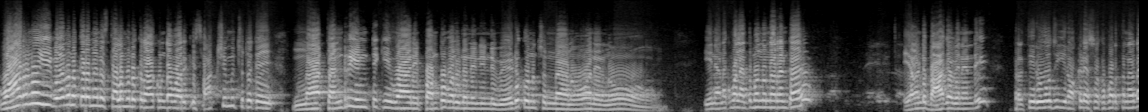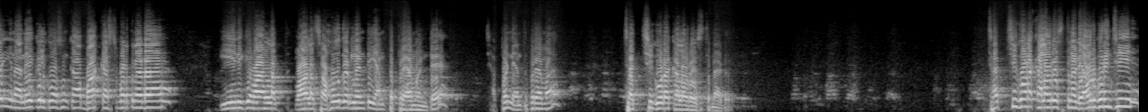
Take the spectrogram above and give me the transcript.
వారును ఈ వేదనకరమైన స్థలమునకు రాకుండా వారికి సాక్ష్యమిచ్చుటకై నా తండ్రి ఇంటికి వాని పంపవలనని నిన్ను వేడుకొనుచున్నాను నేను ఈయన వెనకమాల ఎంతమంది ఉన్నారంట? ఏమండి బాగా వినండి. ప్రతిరోజు ఈయన ఒక్కడే సుఖపడుతున్నాడా? ఈయన అనేకుల కోసం కా బాగా కష్టపడుతున్నాడా? ఈయనకి వాళ్ళ వాళ్ళ సహోదరులంటే ఎంత ప్రేమ అంటే చెప్పండి ఎంత ప్రేమ? చచ్చి కూడా కలవరేస్తున్నాడు చచ్చి కూడా కలవరిస్తున్నాడు. ఎవరి గురించి?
